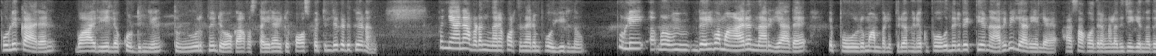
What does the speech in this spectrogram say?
പുള്ളിക്കാരൻ വാരിയെല്ലാം കൊടിഞ്ഞ് തീർത്തും രോഗാവസ്ഥയിലായിട്ട് ഹോസ്പിറ്റലിൽ കിടക്കുകയാണ് അപ്പം ഞാൻ അവിടെ ഇങ്ങനെ കുറച്ച് നേരം പോയിരുന്നു. പുള്ളി ദൈവം ആരെന്നറിയാതെ എപ്പോഴും അമ്പലത്തിലും അങ്ങനെയൊക്കെ പോകുന്ന ഒരു വ്യക്തിയാണ്. അറിവില്ലാതെയല്ലേ ആ സഹോദരങ്ങൾ അത് ചെയ്യുന്നത്?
